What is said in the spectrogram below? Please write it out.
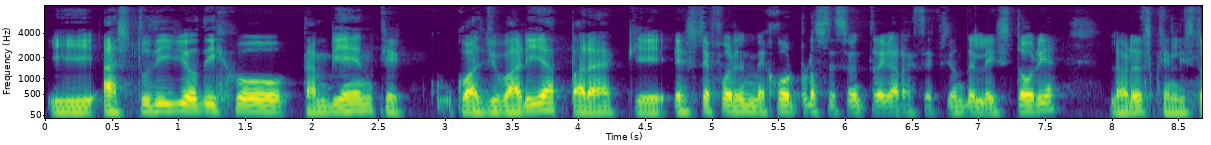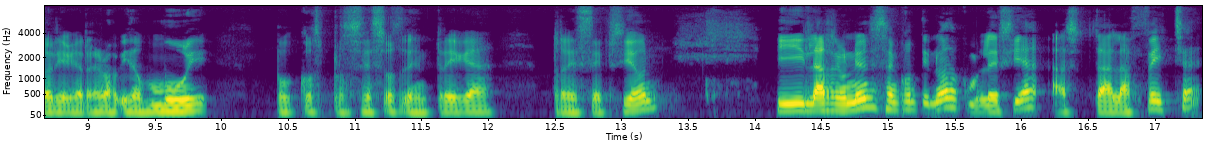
Y Astudillo dijo también que coadyuvaría para que este fuera el mejor proceso de entrega-recepción de la historia. La verdad es que en la historia de Guerrero ha habido muy pocos procesos de entrega-recepción. Y las reuniones han continuado, como le decía, hasta la fecha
